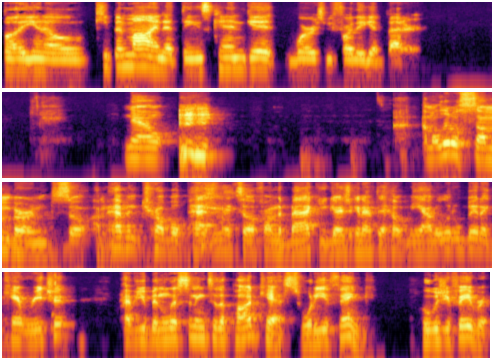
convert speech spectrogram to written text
But you know keep in mind that things can get worse before they get better. Now, I'm a little sunburned, so I'm having trouble patting myself on the back. You guys are going to have to help me out a little bit. I can't reach it. Have you been listening to the podcasts? What do you think? Who was your favorite?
